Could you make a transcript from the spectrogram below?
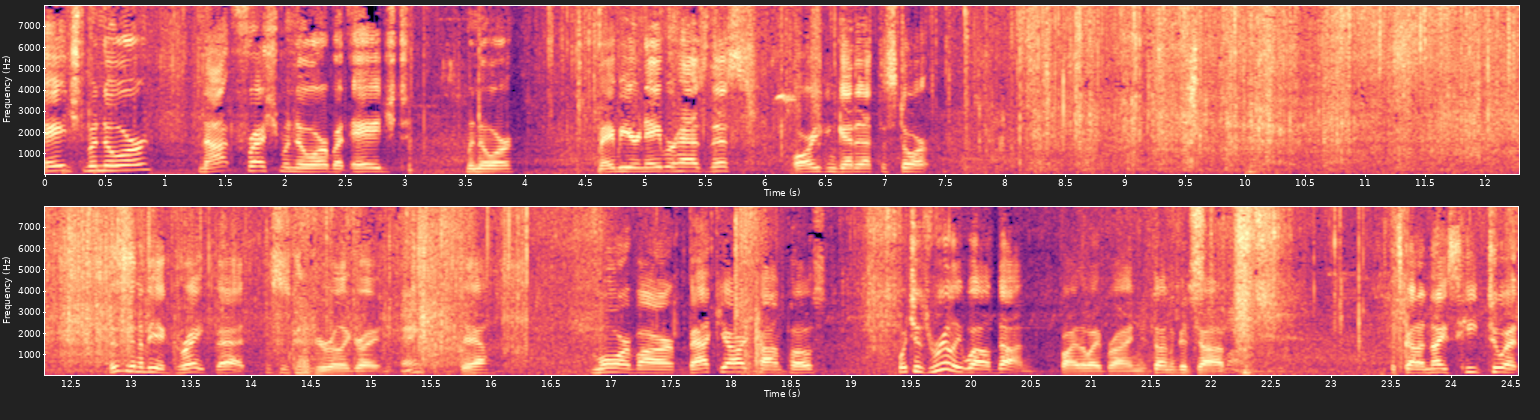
Aged manure, not fresh manure, but aged manure. Maybe your neighbor has this, or you can get it at the store. This is going to be a great bed. This is going to be really great. Yeah. More of our backyard compost, which is really well done, by the way, Brian. You've done a good job. It's got a nice heat to it.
